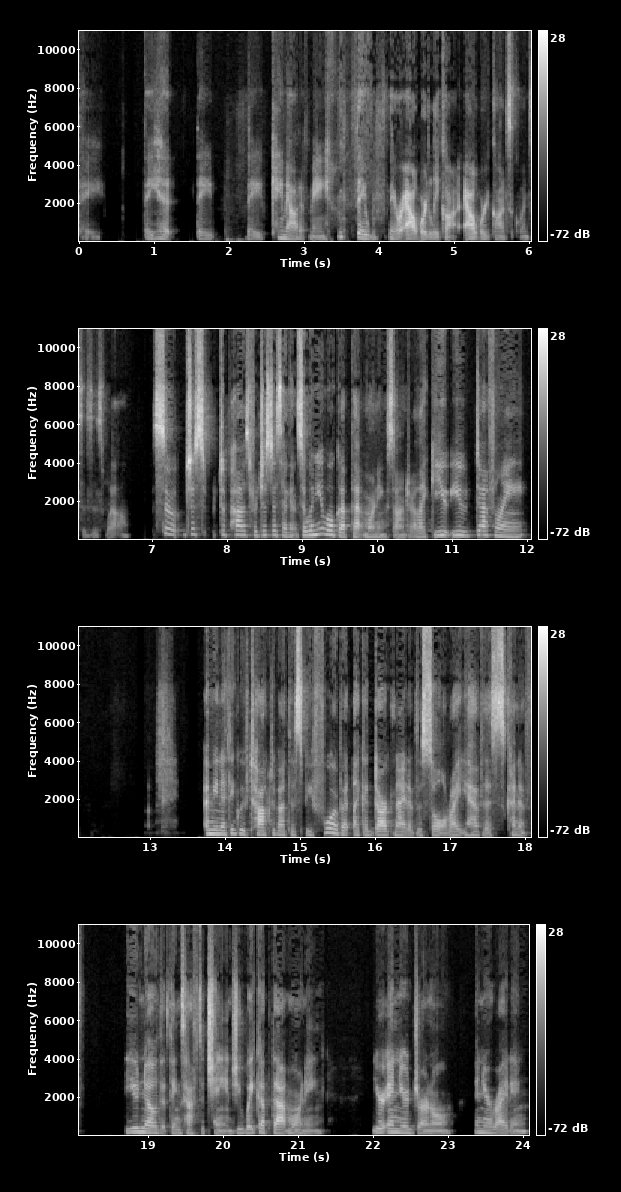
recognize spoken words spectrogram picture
they they hit they they came out of me they they were outwardly outward consequences as well so just to pause for just a second so when you woke up that morning sondra like you you definitely I mean, I think we've talked about this before, but like a dark night of the soul, right? You have this kind of, you know that things have to change. You wake up that morning, you're in your journal, in your writing.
